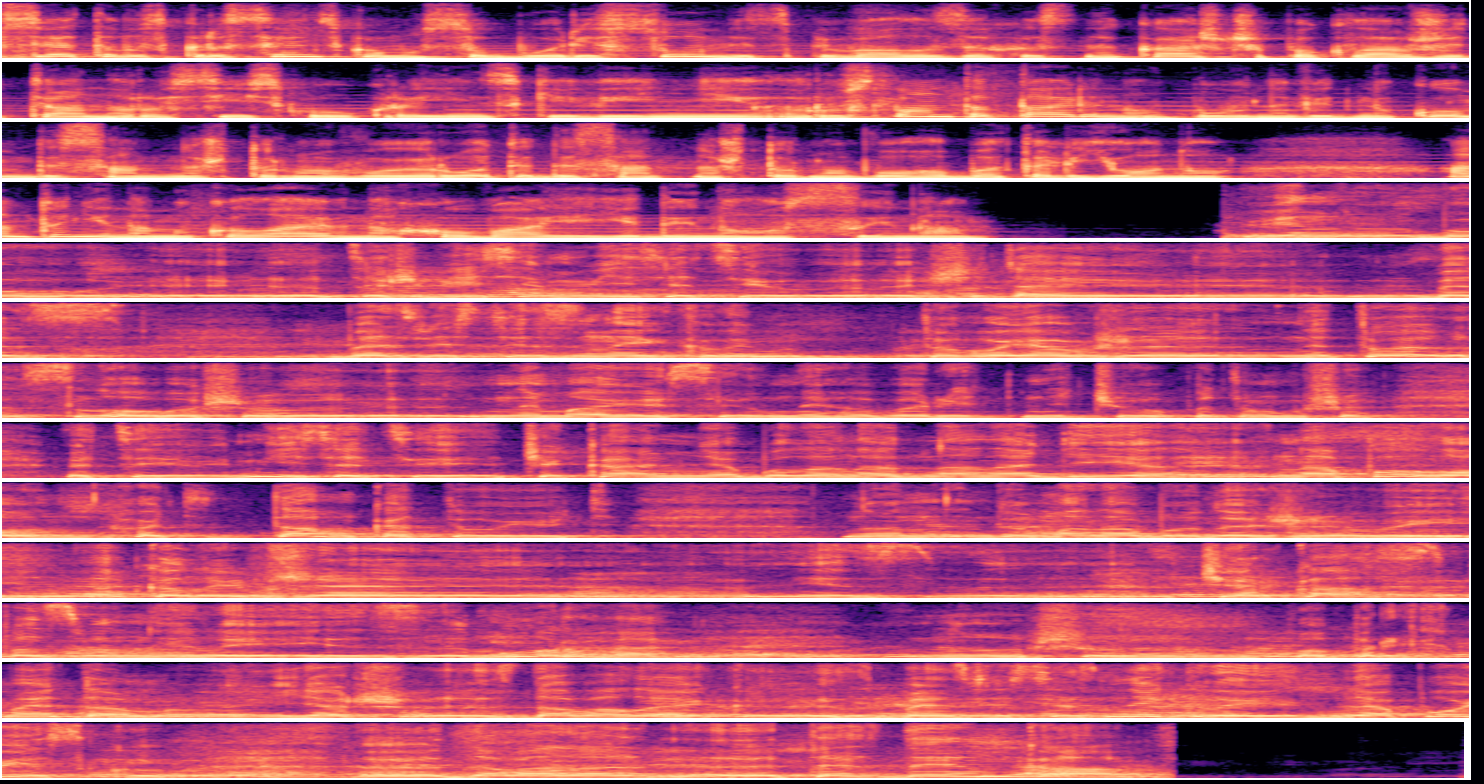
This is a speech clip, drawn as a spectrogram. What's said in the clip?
Свято-Воскресенському соборі Сум відспівали захисника, що поклав життя на російсько-українській війні. Руслан Татарінов був навідником десантно-штурмової роти десантно-штурмового батальйону. Антоніна Миколаївна ховає єдиного сина. Він був теж вісім місяців, вважаю, е, без, безвісті зниклим. Того я вже не то слово, що е, не маю сил не говорити нічого, тому що ці місяці чекання була одна надія на полон, хоч там катують. Ну, думала, буде живий. А коли вже е, із Черкас позвонили із морга, ну що по прикметам, я ж здавала, як з безвісті зникли, для поїзку е, давала тест ДНК.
